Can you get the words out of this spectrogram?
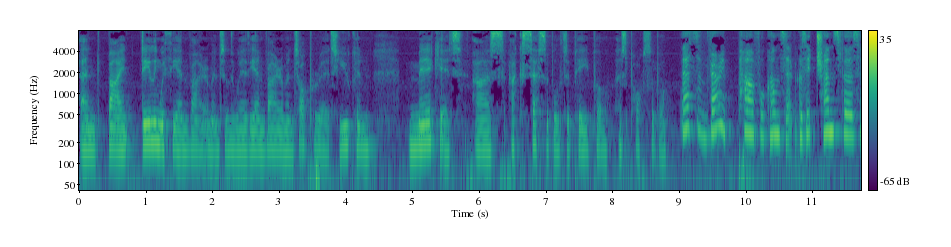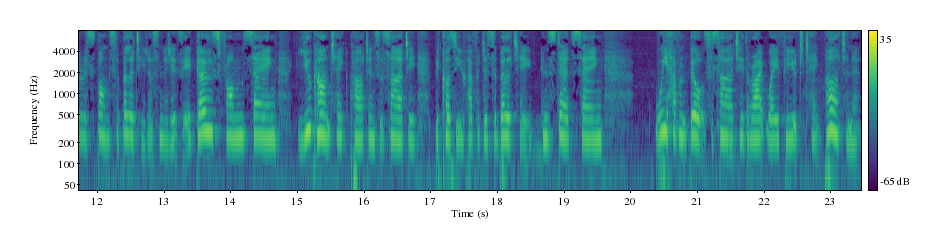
and by dealing with the environment and the way the environment operates, you can make it as accessible to people as possible. That's a very powerful concept because it transfers the responsibility, doesn't it? It's, it goes from saying you can't take part in society because you have a disability, instead saying we haven't built society the right way for you to take part in it.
